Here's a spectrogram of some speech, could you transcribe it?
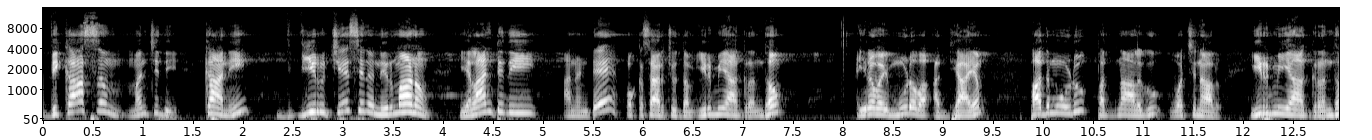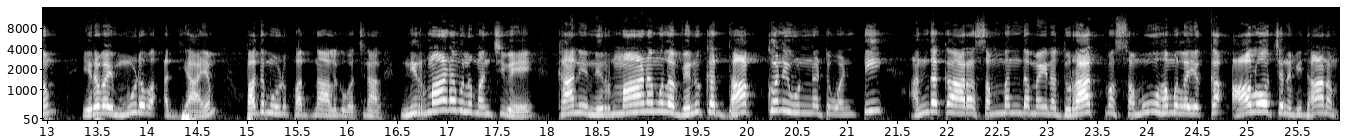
వికాసం మంచిది. కానీ వీరు చేసిన నిర్మాణం ఎలాంటిది? అనంటే ఒకసారి చూద్దాం. ఇర్మియా గ్రంథం ఇరవై మూడవ అధ్యాయం పదమూడు పద్నాలుగు వచనాలు. ఇర్మియా గ్రంథం ఇరవై మూడవ అధ్యాయం పదమూడు పద్నాలుగు వచనాలు. నిర్మాణములు మంచివే కానీ నిర్మాణముల వెనుక దాక్కొని ఉన్నటువంటి అంధకార సంబంధమైన దురాత్మ సమూహముల యొక్క ఆలోచన విధానం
